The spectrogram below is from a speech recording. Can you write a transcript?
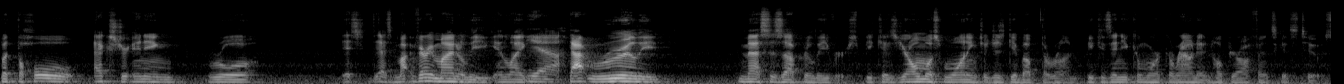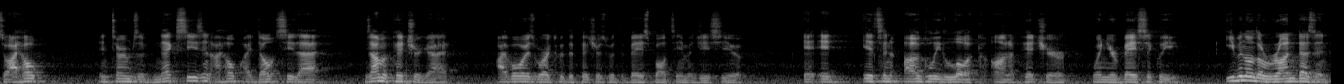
but the whole extra inning rule it's that's mi- very minor league and like Yeah. that really messes up relievers because you're almost wanting to just give up the run because then you can work around it and hope your offense gets two. So I hope in terms of next season, I hope I don't see that because I'm a pitcher guy. I've always worked with the pitchers with the baseball team at GCU. It, it it's an ugly look on a pitcher when you're basically even though the run doesn't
